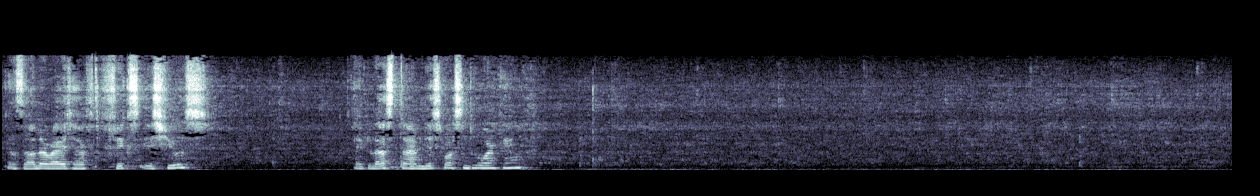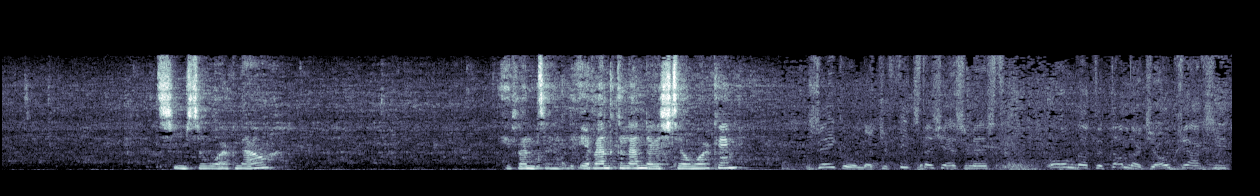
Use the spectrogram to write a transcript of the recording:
Because otherwise I have to fix issues. Like last time this wasn't working. Seems to work now. Event, uh, the event calendar is still working. Zeker omdat je fietst als je sms't, omdat de tandarts je ook graag ziet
